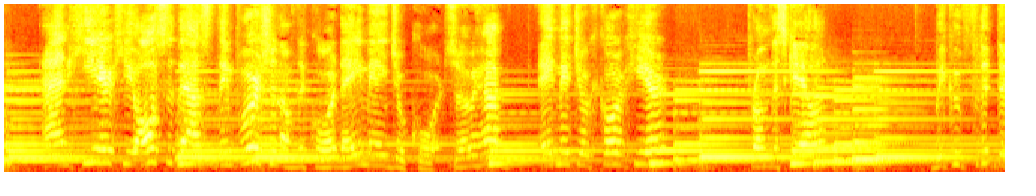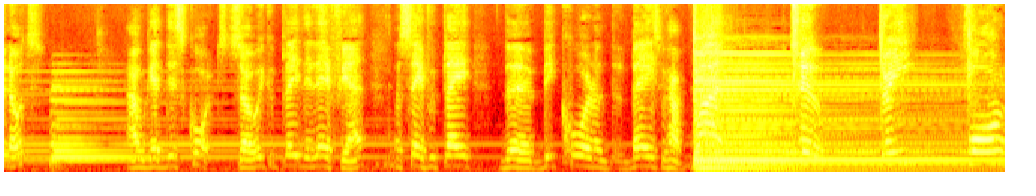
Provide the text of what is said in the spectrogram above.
And here he also does the inversion of the chord, the A major chord. So we have A major chord here from the scale. We could flip the notes and we get this chord. So we could play the Lefian. Let's say if we play the big chord on the bass, we have one, two, three, four,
